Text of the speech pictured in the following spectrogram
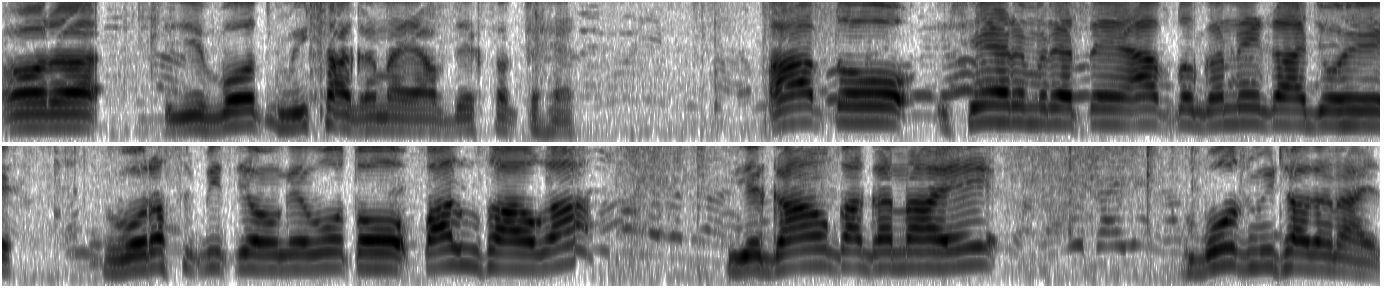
और ये बहुत मीठा गन्ना है, आप देख सकते हैं। आप तो शहर में रहते हैं, आप तो गन्ने का जो है, वो रस पीते होंगे, वो तो पारू था होगा। ये गाँव का गन्ना है, बहुत मीठा गन्ना है।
